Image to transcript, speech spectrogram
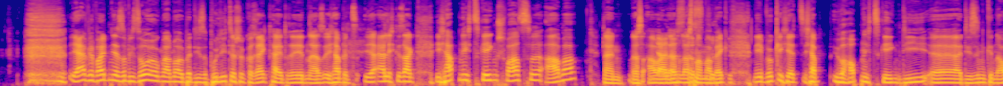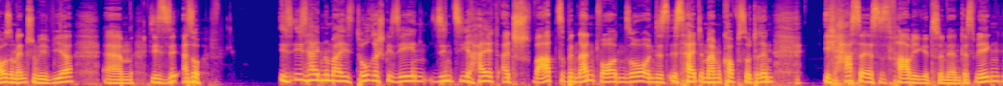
ja, wir wollten ja sowieso irgendwann mal über diese politische Korrektheit reden. Also ich habe jetzt ja, ehrlich gesagt, ich habe nichts gegen Schwarze, aber nein, das aber ja, das, lass das, mal weg. Nee, wirklich jetzt, ich habe überhaupt nichts gegen die. Äh, die sind genauso Menschen wie wir. Ähm, sie, also es ist halt nun mal historisch gesehen, sind sie halt als Schwarze benannt worden so und es ist halt in meinem Kopf so drin. Ich hasse es, es Farbige zu nennen. Deswegen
